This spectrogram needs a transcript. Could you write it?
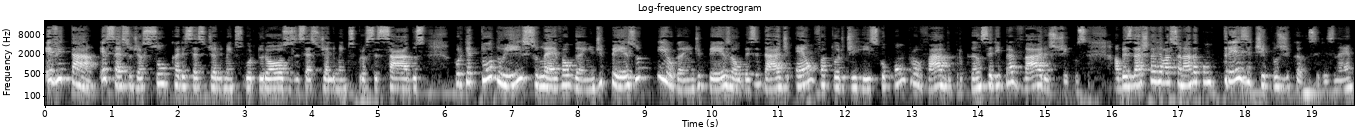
Evitar excesso de açúcar, excesso de alimentos gordurosos, excesso de alimentos processados, porque tudo isso leva ao ganho de peso e o ganho de peso, a obesidade, é um fator de risco comprovado para o câncer e para vários tipos. A obesidade está relacionada com 13 tipos de cânceres, né?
